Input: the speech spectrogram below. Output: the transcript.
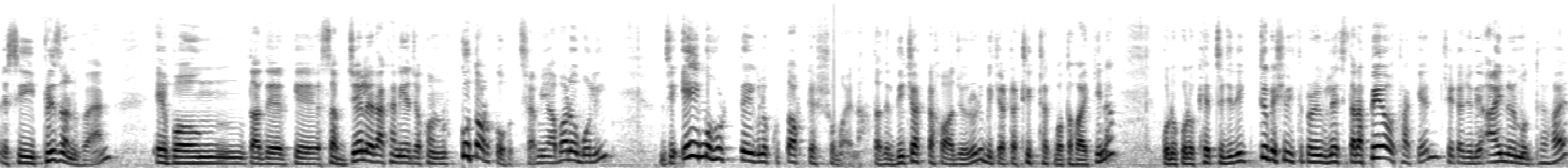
AC prison van এবং তাদেরকে সাব জেলে রাখা নিয়ে যখন কুতর্ক হচ্ছে, আমি আবারও বলি যে এই মুহূর্তে এগুলো তর্কের সময় না। তাদের বিচারটা হওয়া জরুরি, বিচারটা ঠিকঠাক মতো হয় কিনা। কোনো কোনো ক্ষেত্রে যদি একটু বেশি প্রিভিলেজ তারা পেয়েও থাকেন, সেটা যদি আইনের মধ্যে হয়।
